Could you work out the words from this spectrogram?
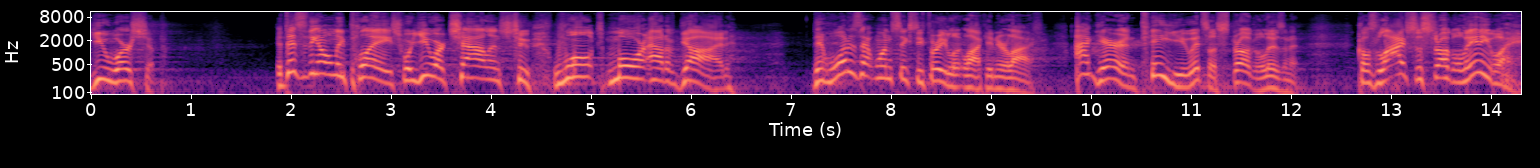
you worship, if this is the only place where you are challenged to want more out of God, then what does that 163 look like in your life? I guarantee you it's a struggle, isn't it? Because life's a struggle anyway.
